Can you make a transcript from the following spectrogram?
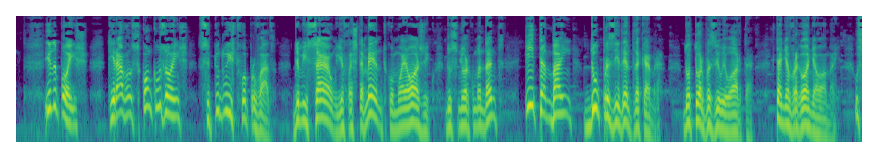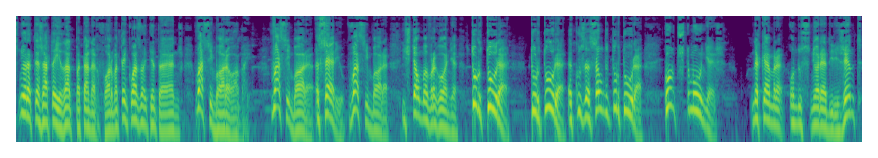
E depois tiravam-se conclusões se tudo isto for provado. Demissão e afastamento, como é lógico, do senhor comandante e também do presidente da Câmara, Dr. Basílio Horta. Tenha vergonha, homem. O senhor até já tem idade para estar na reforma, tem quase 80 anos. Vá-se embora, homem. Vá-se embora, a sério, vá-se embora. Isto é uma vergonha. Tortura, tortura, acusação de tortura, com testemunhas na Câmara onde o senhor é dirigente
